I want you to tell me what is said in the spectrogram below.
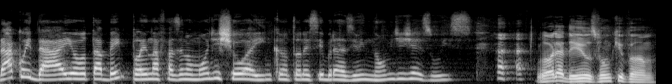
pra cuidar e eu vou estar bem plena fazendo um monte de show aí, encantando esse Brasil em nome de Jesus. Glória a Deus, vamos que vamos.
